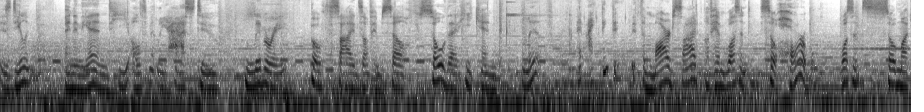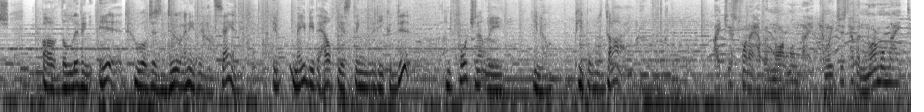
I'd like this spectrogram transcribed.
is dealing with. And in the end, he ultimately has to liberate both sides of himself so that he can live. The marred side of him wasn't so horrible, wasn't so much of the living id who will just do anything and say anything, it may be the healthiest thing that he could do. Unfortunately, you know, people will die. I just want to have a normal night. Can we just have a normal night?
